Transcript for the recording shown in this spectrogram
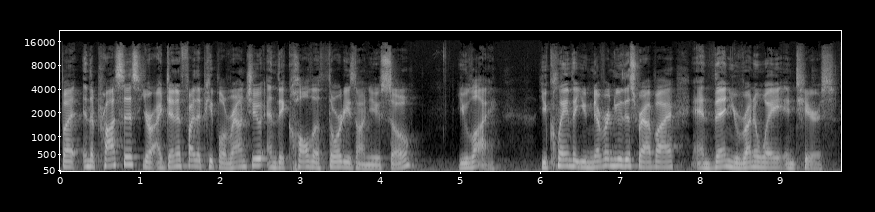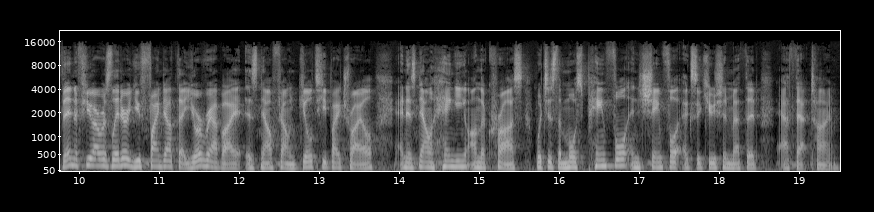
but in the process, you identify the people around you and they call the authorities on you. So you lie. You claim that you never knew this rabbi, and then you run away in tears. Then, a few hours later, you find out that your rabbi is now found guilty by trial and is now hanging on the cross, which is the most painful and shameful execution method at that time.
